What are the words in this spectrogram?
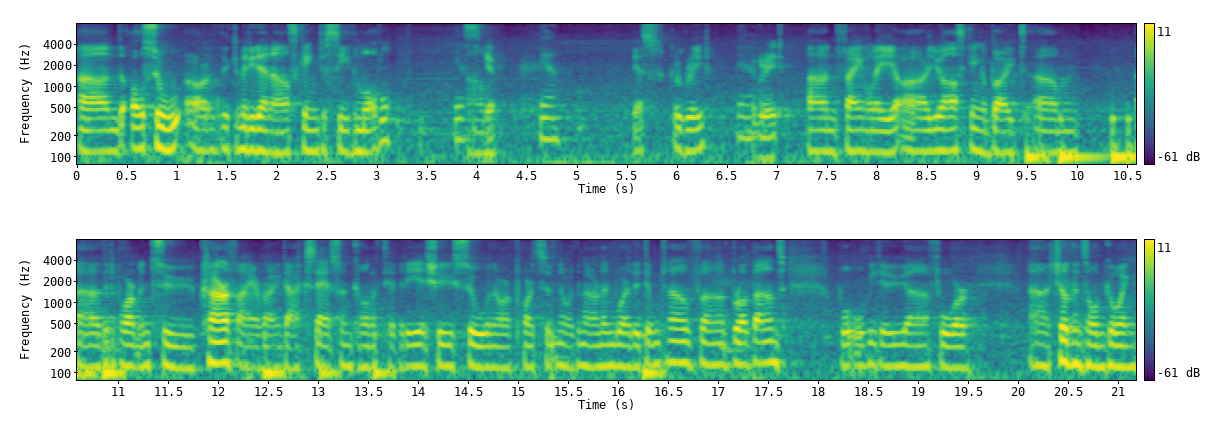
And also, are the committee then asking to see the model? Yes, Um, Yep. yeah, Yes, agreed. yeah. Agreed. And finally, are you asking about um, uh, the department to clarify around access and connectivity issues? So in our parts of Northern Ireland where they don't have uh, broadband, what will we do uh, for uh, children's ongoing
